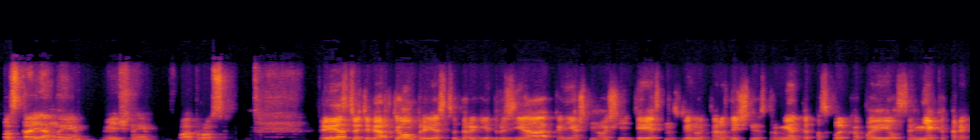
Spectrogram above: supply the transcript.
постоянные, вечные вопросы. Приветствую тебя, Артем, приветствую, дорогие друзья. Конечно, очень интересно взглянуть на различные инструменты, поскольку появился некоторый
